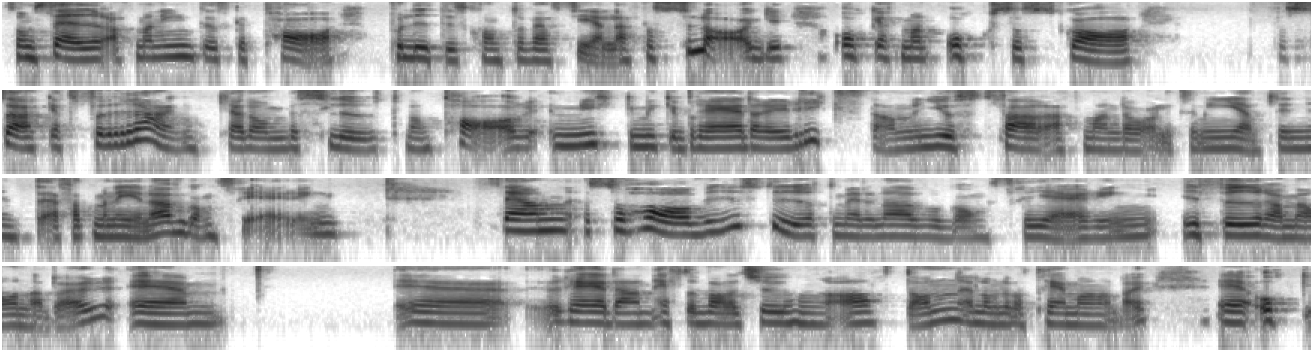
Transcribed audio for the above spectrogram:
som säger att man inte ska ta politiskt kontroversiella förslag och att man också ska försök att förankra de beslut man tar mycket, mycket bredare i riksdagen just för att man då liksom egentligen inte, för att man är en övergångsregering. Sen så har vi ju styrt med en övergångsregering i fyra månader. Ehm, Eh, redan efter valet 2018, eller om det var tre månader. Eh, och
